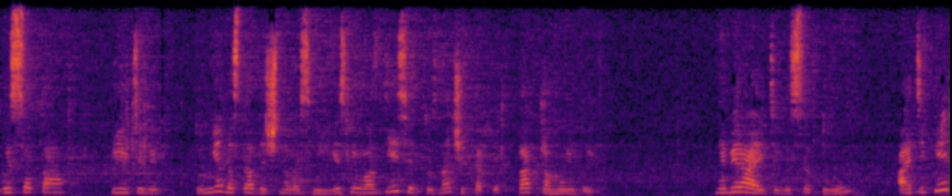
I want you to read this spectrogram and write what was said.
высота петелек, то мне достаточно 8. Если у вас 10, то значит так, так тому и быть. Набираете высоту, а теперь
